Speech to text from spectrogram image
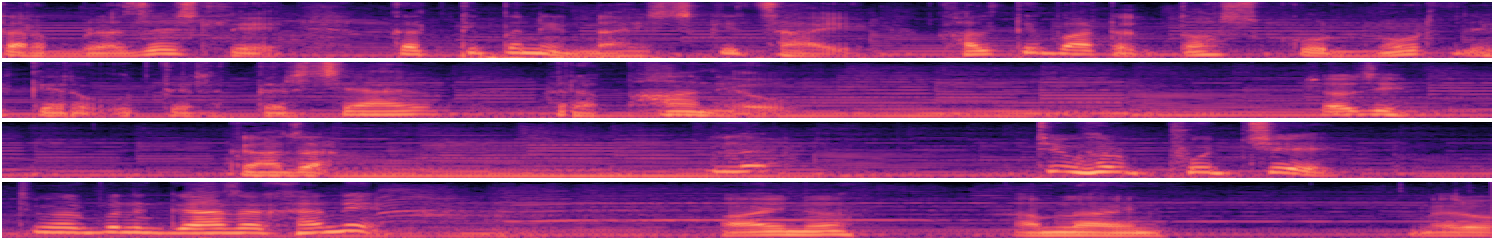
तर ब्रजेशले कति पनि नहिस्किचाई खल्तीबाट दसको नोट लेखेर उत्तिर तिर्स्यायो र भन्यो सौजी गाँजा। ल तिमीहरू फुच्चे। तिमीहरू पनि गाँजा खाने? होइन हामीलाई होइन। मेरो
